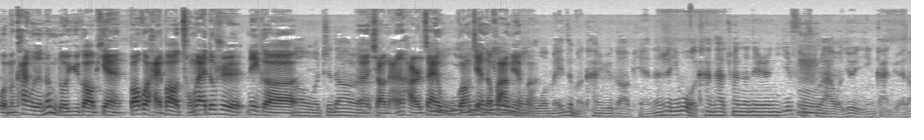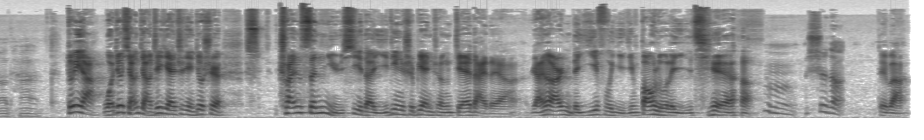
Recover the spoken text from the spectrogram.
我们看过的那么多预告片，包括海报，从来都是那个哦，我知道了。呃小男孩在因舞光剑的画面嘛。我我没怎么看预告片，但是因为我看他穿的那身衣服嗯出来，我就已经感觉到他对呀、我就想讲这件事情，就是穿森女系的一定是变成 Jedi 的呀。然而你的衣服已经暴露了一切啊，嗯，是的，对吧？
